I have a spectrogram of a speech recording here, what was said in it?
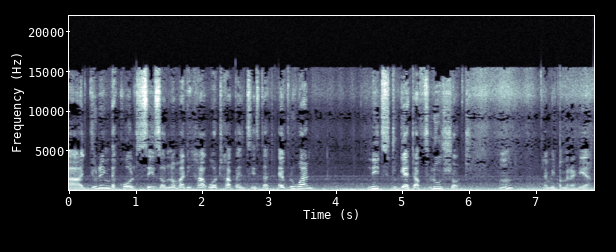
uh, during the cold season normally ha what happens is that everyone needs to get a flu shot. Hmm? Let me camera here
